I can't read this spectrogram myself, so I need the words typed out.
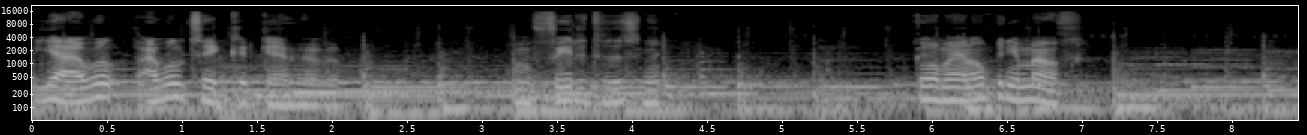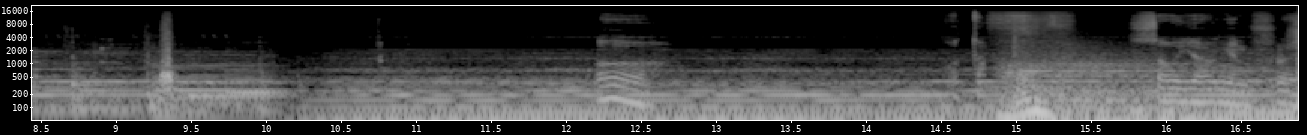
Yeah, I will. I will take good care of him. I'm gonna feed it to this nigga. Go, man. Open your mouth. Oh. What the f? So young and fresh.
